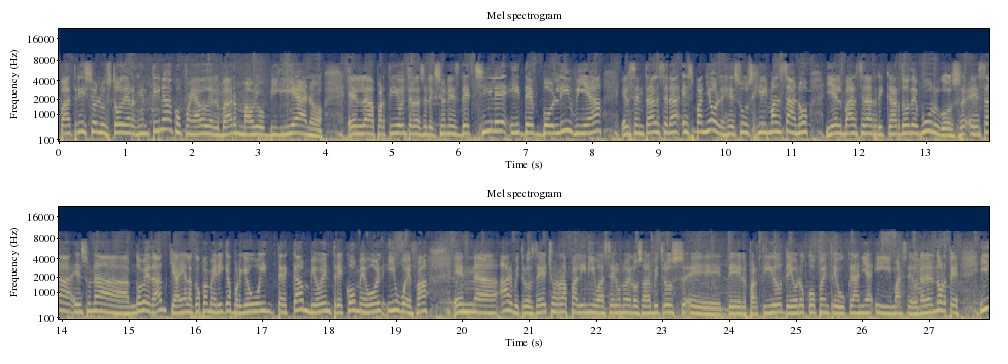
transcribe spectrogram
Patricio Lustó de Argentina, acompañado del bar Mauro Vigliano. El partido entre las selecciones de Chile y de Bolivia, el central será español Jesús Gil Manzano y el bar será Ricardo de Burgos. Esa es una novedad que hay en la Copa América porque hubo intercambio entre Comebol y UEFA en uh, árbitros. De hecho, Rapalini va a ser uno de los árbitros eh, del partido de Eurocopa entre Ucrania y Macedonia del Norte. Y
